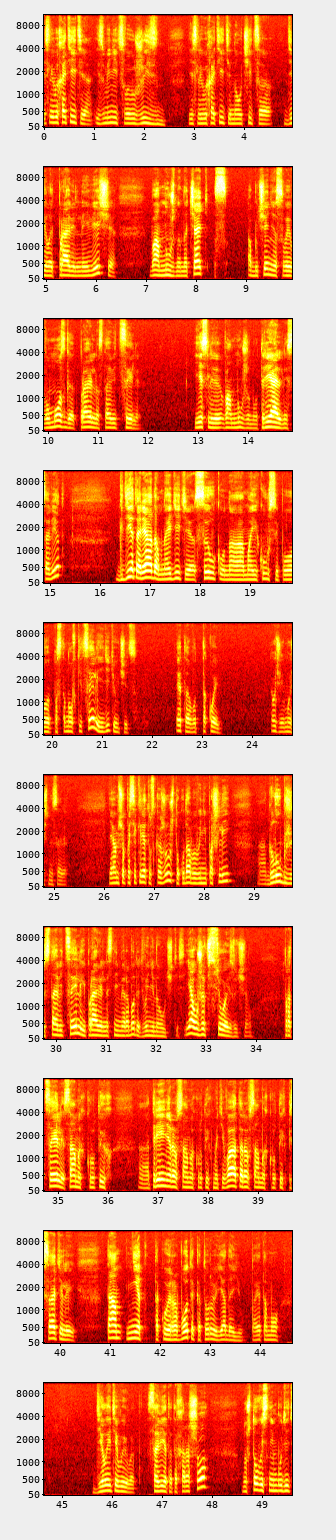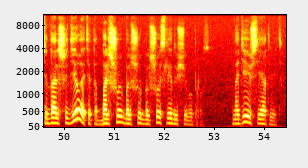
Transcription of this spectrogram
Если вы хотите изменить свою жизнь, если вы хотите научиться делать правильные вещи, вам нужно начать с обучения своего мозга правильно ставить цели. Если вам нужен вот реальный совет, где-то рядом найдите ссылку на мои курсы по постановке цели и идите учиться. Это вот такой очень мощный совет. Я вам еще по секрету скажу, что куда бы вы ни пошли, глубже ставить цели и правильно с ними работать вы не научитесь. Я уже все изучил про цели самых крутых э, тренеров, самых крутых мотиваторов, самых крутых писателей. Там нет такой работы, которую я даю. Поэтому делайте вывод. Совет это хорошо, но что вы с ним будете дальше делать, это большой-большой-большой следующий вопрос. Надеюсь, я ответил.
